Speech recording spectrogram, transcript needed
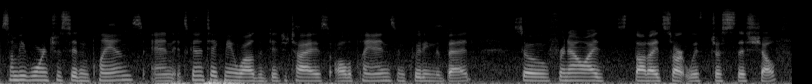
some people were interested in plans and it's going to take me a while to digitize all the plans including the bed. So for now I thought I'd start with just this shelf.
